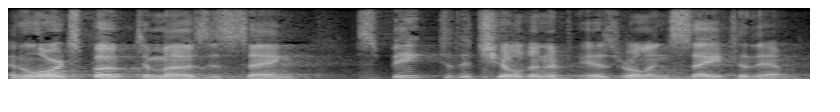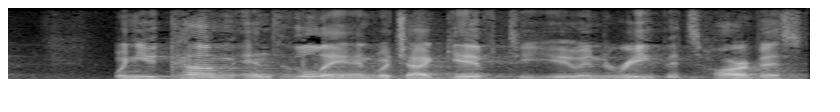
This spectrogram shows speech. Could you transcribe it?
And the Lord spoke to Moses, saying, Speak to the children of Israel and say to them, When you come into the land which I give to you and reap its harvest,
